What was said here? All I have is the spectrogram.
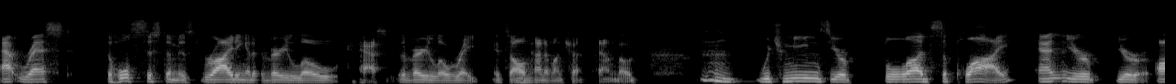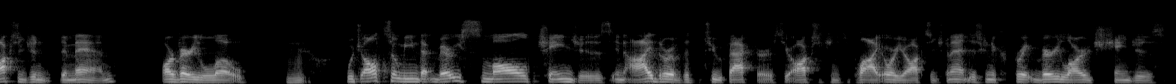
at rest, the whole system is riding at a very low capacity, at a very low rate. It's all mm-hmm. kind of on shutdown mode, which means your blood supply and your your oxygen demand are very low. Mm-hmm which also mean that very small changes in either of the two factors, your oxygen supply or your oxygen demand, is going to create very large changes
